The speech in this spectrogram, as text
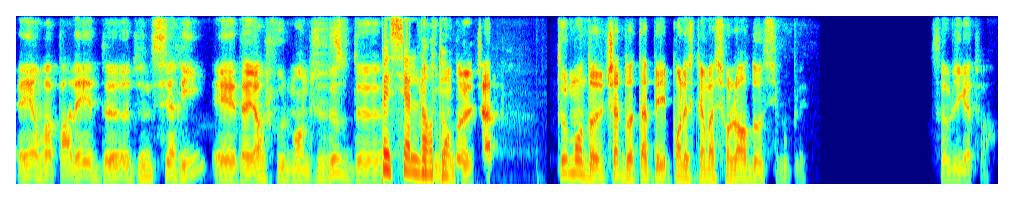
Et on va parler de- d'une série. Et d'ailleurs, je vous demande juste de. Spécial que Tout le, Lordo. monde dans le chat, tout le monde dans le chat doit taper point d'exclamation Lordo, s'il vous plaît. C'est obligatoire.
